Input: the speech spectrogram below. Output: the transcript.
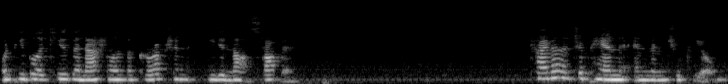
When people accused the nationalists of corruption, he did not stop it. China, Japan, and Manchukuo.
